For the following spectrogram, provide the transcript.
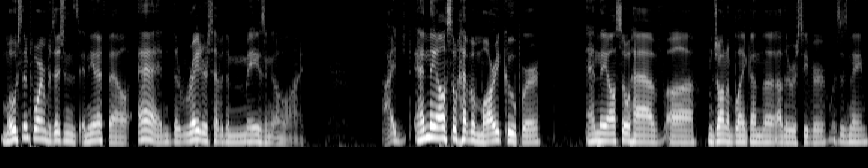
most important positions in the NFL, and the Raiders have an amazing O line. I and they also have Amari Cooper, and they also have uh, I'm drawing a blank on the other receiver. What's his name?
